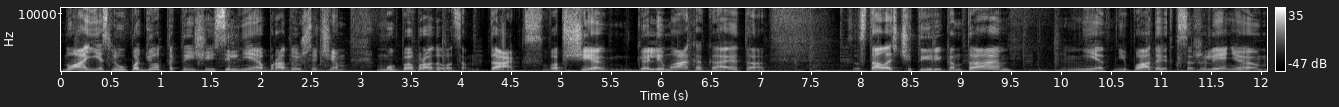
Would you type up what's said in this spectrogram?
Ну а если упадет, так ты еще и сильнее обрадуешься, чем мог бы обрадоваться. Так, вообще, голема какая-то. Осталось 4 конта. Нет, не падает, к сожалению.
